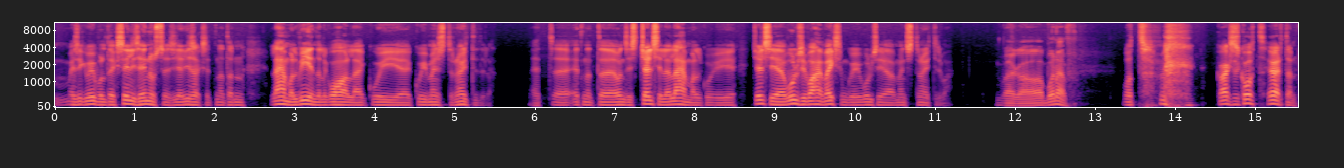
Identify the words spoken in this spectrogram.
ma isegi võib-olla teeks sellise ennustuse siia lisaks, et nad on lähemal viiendale kohale kui, kui Manchester Unitedile. et, et nad on siis Chelsea'le lähemal kui, Chelsea ja Woolsi vahe on väiksem kui Woolsi ja Manchester Unitedi vahe. väga põnev. vot kaheksas koht, Everton.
